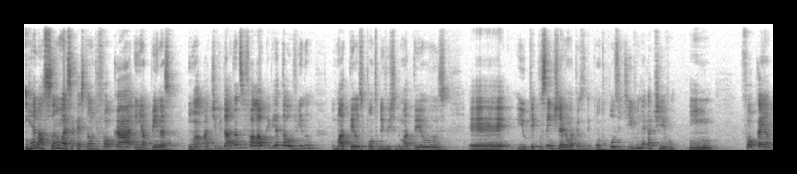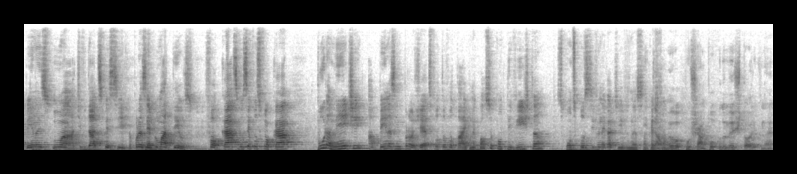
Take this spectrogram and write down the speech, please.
em relação a essa questão de focar em apenas uma atividade. Antes de falar, eu queria estar ouvindo o Matheus, o ponto de vista do Matheus é, e o que, que você enxerga, Matheus, de ponto positivo e negativo em focar em apenas uma atividade específica. Por exemplo, o Matheus, focar, se você fosse focar puramente apenas em projetos fotovoltaicos, né? qual o seu ponto de vista, os pontos positivos e negativos nessa então, questão? Eu vou puxar um pouco do meu histórico, né?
